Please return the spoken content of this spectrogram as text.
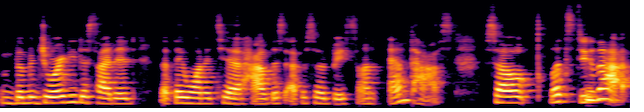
the majority decided that they wanted to have this episode based on empaths. So let's do that.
